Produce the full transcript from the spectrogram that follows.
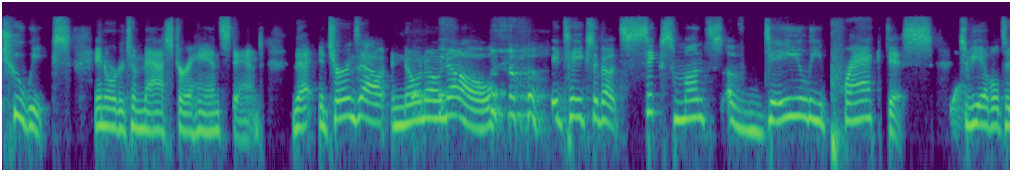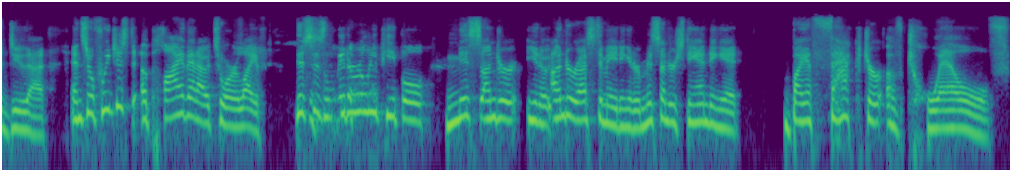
two weeks in order to master a handstand. That it turns out, no, no, no, it takes about six months of daily practice yeah. to be able to do that. And so, if we just apply that out to our life, this is literally people misunder, you know, underestimating it or misunderstanding it by a factor of 12.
